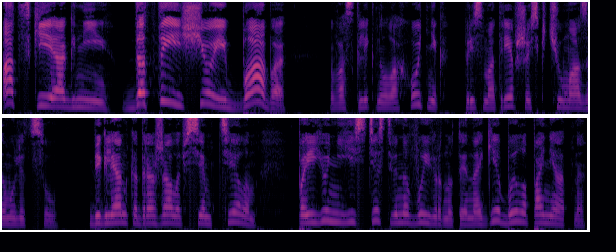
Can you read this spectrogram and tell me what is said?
адские огни! Да ты еще и баба!» — воскликнул охотник, присмотревшись к чумазому лицу. Беглянка дрожала всем телом, по ее неестественно вывернутой ноге было понятно.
